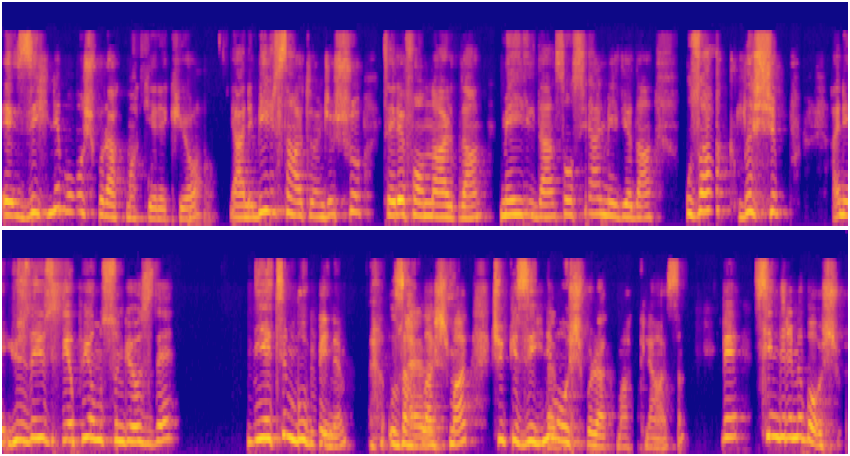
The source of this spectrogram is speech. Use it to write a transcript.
E, zihni boş bırakmak gerekiyor. Yani bir saat önce şu telefonlardan, mailden, sosyal medyadan uzaklaşıp hani yüzde yüz yapıyor musun Gözde? Niyetim bu benim uzaklaşmak. Evet. Çünkü zihni evet. boş bırakmak lazım ve sindirimi boş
